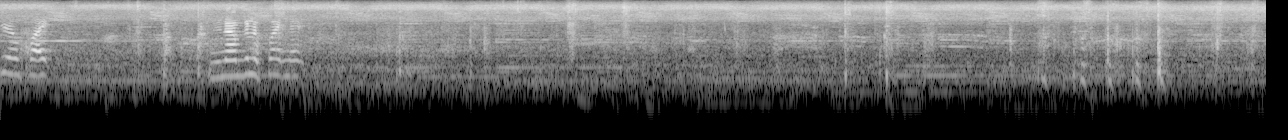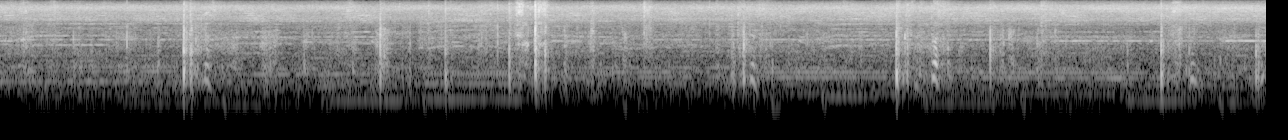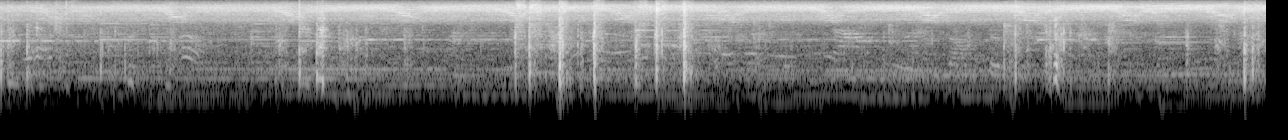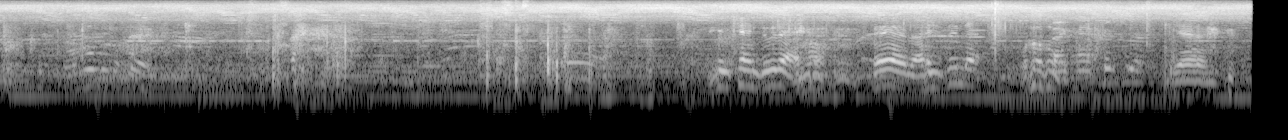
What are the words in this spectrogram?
gonna fight. You're not gonna fight next. You can't do that. Man, uh, you seen that? Whoa. Yeah.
